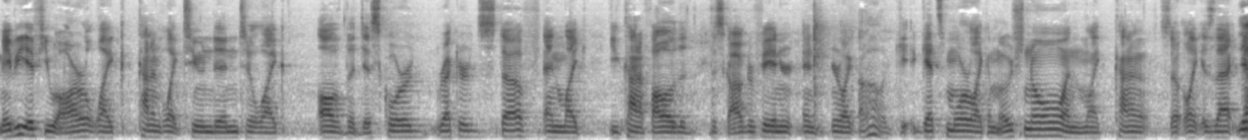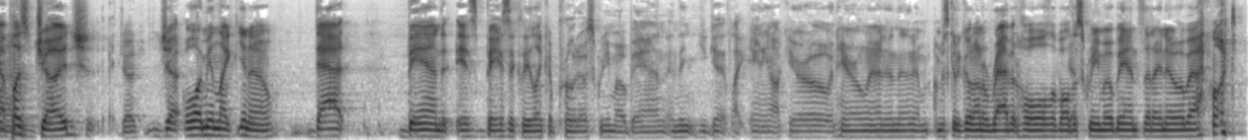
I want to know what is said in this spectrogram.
maybe if you are like kind of like tuned into like all of the Dischord records stuff and like you kind of follow the discography and you're, and you're like oh it gets more like emotional and like kind of so like is that Yeah, plus Judge. Judge? Ju- well, I mean like, you know, that band is basically like a proto screamo band and then you get like Antioch Arrow and Heroin and then I'm, I'm just going to go down a rabbit hole of all the screamo bands that I know about.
